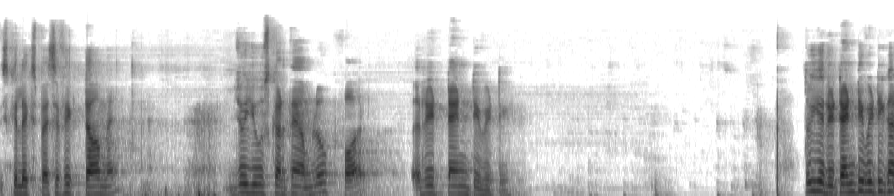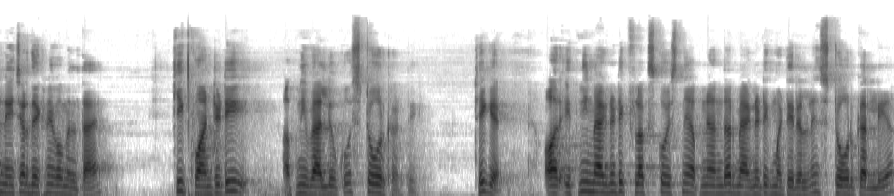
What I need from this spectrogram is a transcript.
इसके लिए एक स्पेसिफिक टर्म है, जो यूज़ करते हैं हम लोग फॉर रिटेंटिविटी तो ये रिटेंटिविटी का नेचर देखने को मिलता है कि क्वांटिटी अपनी वैल्यू को स्टोर करती ठीक है? और इतनी मैग्नेटिक फ्लक्स को इसने अपने अंदर मैग्नेटिक मटेरियल ने स्टोर कर लिया।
